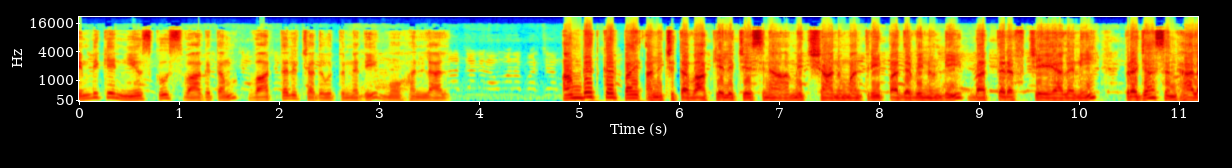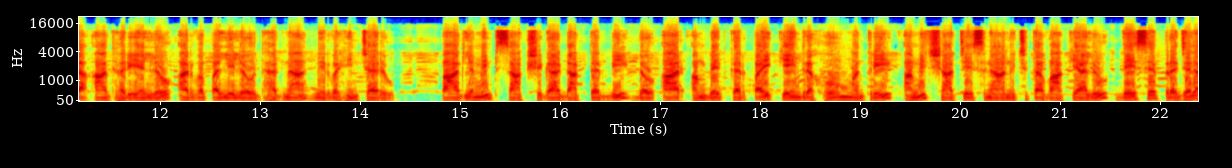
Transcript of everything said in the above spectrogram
ఎంబికే న్యూస్కు స్వాగతం. వార్తలు చదువుతున్నది మోహన్ లాల్. అంబేద్కర్ పై అనుచిత వ్యాఖ్యలు చేసిన అమిత్ షాను మంత్రి పదవి నుండి బర్తరఫ్ చేయాలని ప్రజా సంఘాల ఆధ్వర్యంలో అర్వపల్లిలో ధర్నా నిర్వహించారు. పార్లమెంట్ సాక్షిగా డాక్టర్ బి. డో ఆర్. అంబేద్కర్ పై కేంద్ర హోం మంత్రి అమిత్ షా చేసిన అనుచిత వాక్యాలు దేశ ప్రజల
